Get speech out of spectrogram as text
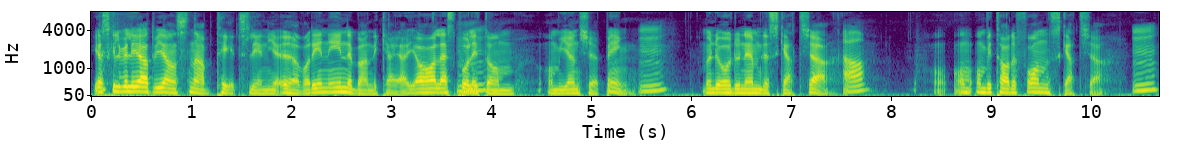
Jag skulle vilja att vi gör en snabb tidslinje över din innebandykarriär. Jag har läst på mm. lite om, om Jönköping. Mm. Men då, du nämnde Skattkärr. Ja. Om, om vi tar det från Skattkärr. Mm.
